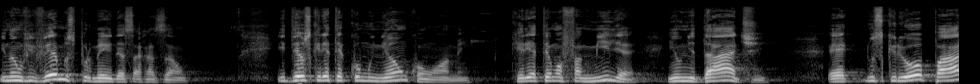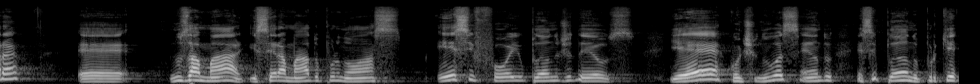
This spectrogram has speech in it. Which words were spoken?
e não vivermos por meio dessa razão. E Deus queria ter comunhão com o homem, queria ter uma família em unidade, é, nos criou para é, nos amar e ser amado por nós. Esse foi o plano de Deus. E é, continua sendo esse plano, porque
